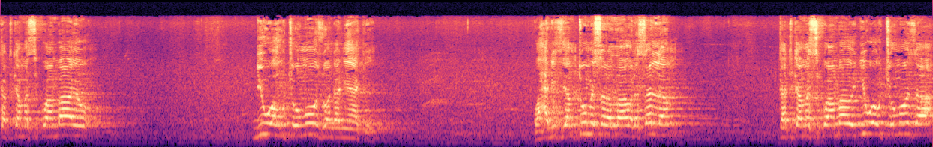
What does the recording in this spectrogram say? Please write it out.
katika masiku ambayo jua huchomozwa ndani yake. Kwa hadithi ya mtume sallallahu alaihi wasallam katika masiku ambayo jua huchomoza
